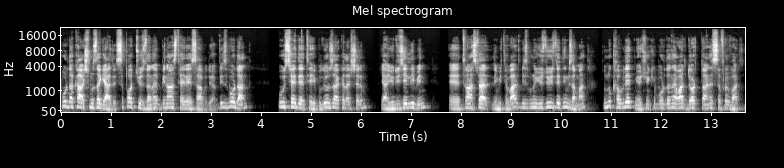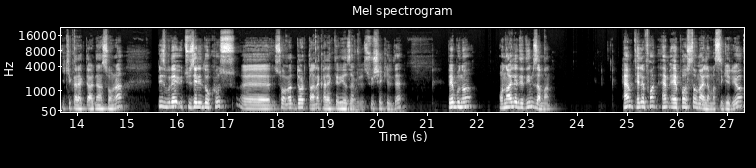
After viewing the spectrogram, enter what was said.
Burada karşımıza geldi. Spot cüzdanı Binance TR hesabı diyor. Biz buradan USDT'yi buluyoruz arkadaşlarım. Yani 750 bin e, transfer limiti var. Biz bunu %100 dediğim zaman bunu kabul etmiyor. Çünkü burada ne var? 4 tane sıfır var. 2 karakterden sonra. Biz buraya 359 e, sonra 4 tane karakteri yazabiliriz. Şu şekilde. Ve bunu onayla dediğim zaman hem telefon hem e-posta onaylaması geliyor.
